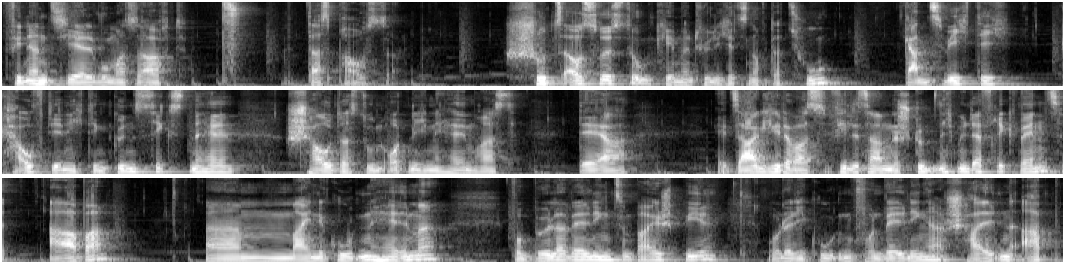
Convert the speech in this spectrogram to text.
finanziell, wo man sagt, das brauchst du. Schutzausrüstung käme natürlich jetzt noch dazu. Ganz wichtig, kauf dir nicht den günstigsten Helm. Schau, dass du einen ordentlichen Helm hast, der, jetzt sage ich wieder was, viele sagen, das stimmt nicht mit der Frequenz, aber ähm, meine guten Helme, von Böhler Welding zum Beispiel oder die guten von Weldinger schalten ab,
